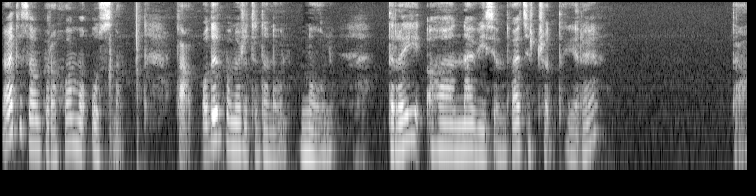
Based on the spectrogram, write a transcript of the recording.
Давайте з вами порахуємо усно. Так, 1 помножити на 0 0. 3 на 8 24. Так.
